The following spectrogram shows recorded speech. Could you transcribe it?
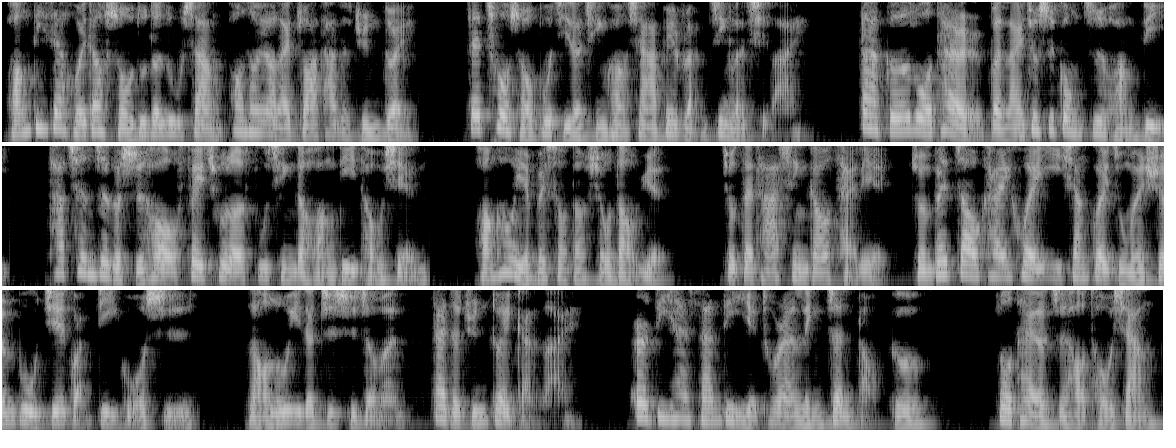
皇帝在回到首都的路上碰到要来抓他的军队，在措手不及的情况下被软禁了起来。大哥洛泰尔本来就是共治皇帝，他趁这个时候废除了父亲的皇帝头衔，皇后也被送到修道院。就在他兴高采烈准备召开会议向贵族们宣布接管帝国时，老路易的支持者们带着军队赶来，二弟和三弟也突然临阵倒戈，洛泰尔只好投降，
